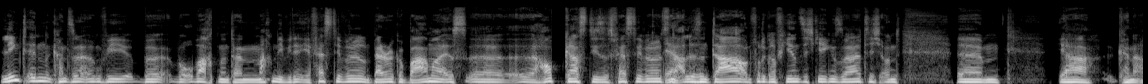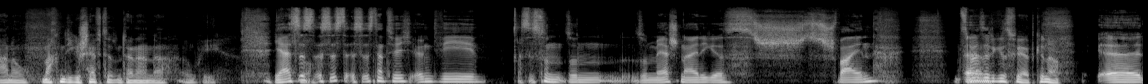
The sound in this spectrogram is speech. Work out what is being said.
LinkedIn kannst du da irgendwie be beobachten und dann machen die wieder ihr Festival und Barack Obama ist äh, äh, Hauptgast dieses Festivals Ja. und alle sind da und fotografieren sich gegenseitig und ähm, ja, keine Ahnung, machen die Geschäfte untereinander irgendwie. Ja, es ist, es ist, es ist natürlich irgendwie, es ist so ein, so ein, so ein mehrschneidiges Sch- Schwein. Ein zweiseitiges Pferd, genau. Äh,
